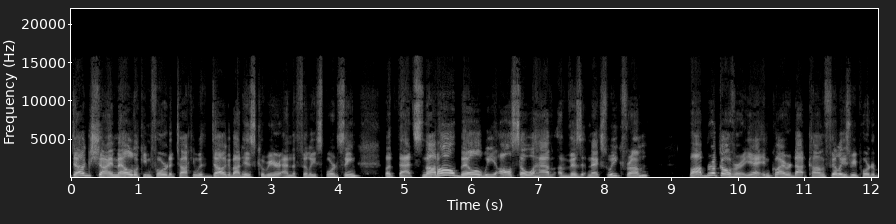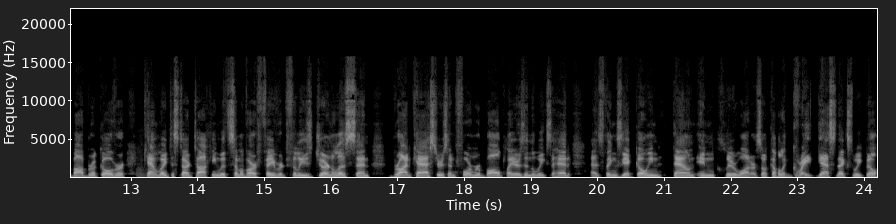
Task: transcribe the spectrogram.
Doug Shimell, looking forward to talking with Doug about his career and the Philly sports scene. But that's not all, Bill. We also will have a visit next week from Bob Brookover. Yeah, Inquirer.com Phillies reporter Bob Brookover. Can't wait to start talking with some of our favorite Phillies journalists and broadcasters and former ball players in the weeks ahead as things get going down in Clearwater. So, a couple of great guests next week, Bill.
